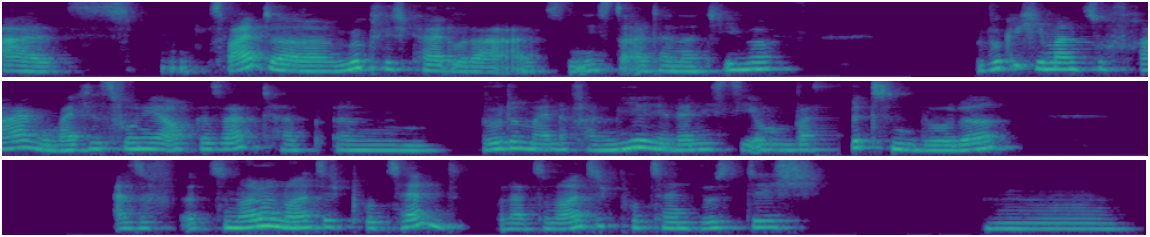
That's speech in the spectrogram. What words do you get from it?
als zweite Möglichkeit oder als nächste Alternative, wirklich jemanden zu fragen, weil ich es vorhin ja auch gesagt habe, ähm, würde meine Familie, wenn ich sie um was bitten würde, also zu 99 Prozent oder zu 90 Prozent wüsste ich, hm,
